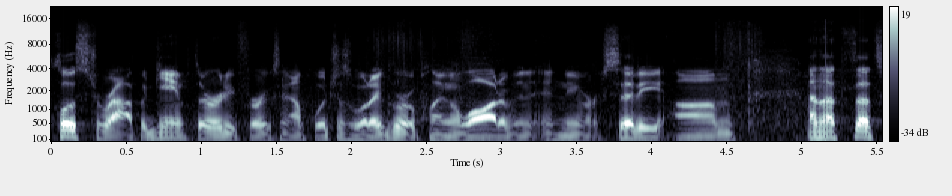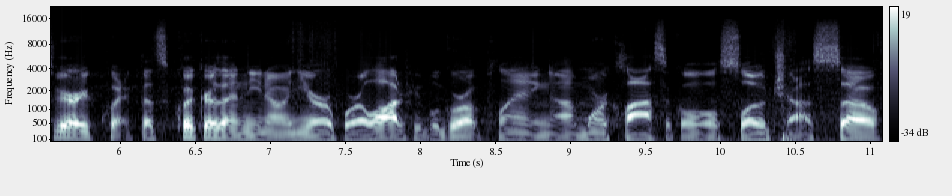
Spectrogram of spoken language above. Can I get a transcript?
close to rapid, game 30, for example, which is what I grew up playing a lot of in, in New York City. Um, and that's that's very quick. That's quicker than you know in Europe, where a lot of people grow up playing uh, more classical slow chess. So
